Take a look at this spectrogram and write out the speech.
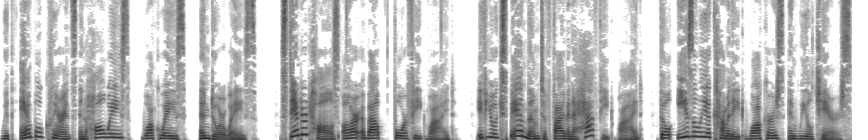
with ample clearance in hallways, walkways, and doorways. Standard halls are about four feet wide. If you expand them to five and a half feet wide, they'll easily accommodate walkers and wheelchairs.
